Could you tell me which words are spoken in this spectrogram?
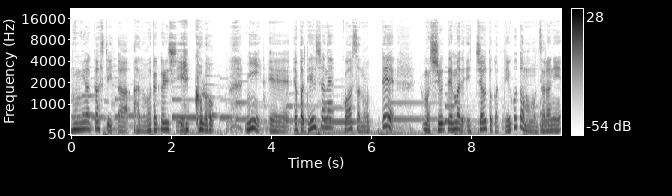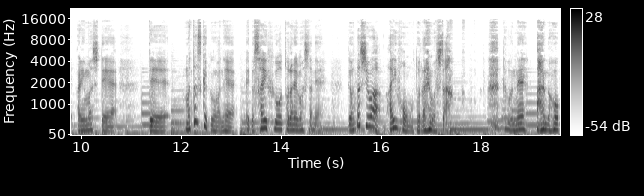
飲み明かしていたあの若かりしい頃に、えー、やっぱ電車ねこう朝乗って、まあ、終点まで行っちゃうとかっていうことはもうざらにありましてで又助君はね、えっと、財布を取られましたね。で私は iPhone を取られました。多分ねあの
